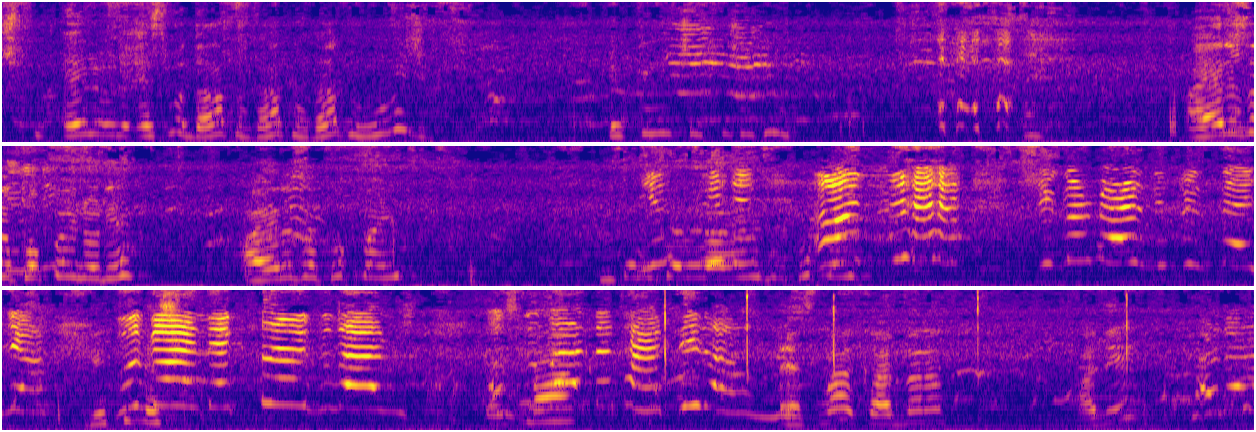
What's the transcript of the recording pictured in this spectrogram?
Şimdi el öyle Esma dağıtma dağıtma dağıtma babacığım. Bekleyin çekin çekin. Ayağınızla toplayın oraya. Ayağınızla toplayın. Bir tane şöyle ayağınızla toplayın. Anne, şeker verdi ya. Getir Bu Es- kadar güzelmiş. Esma. kadar da tatil almış. Esma kardan at. Hadi. Kardan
